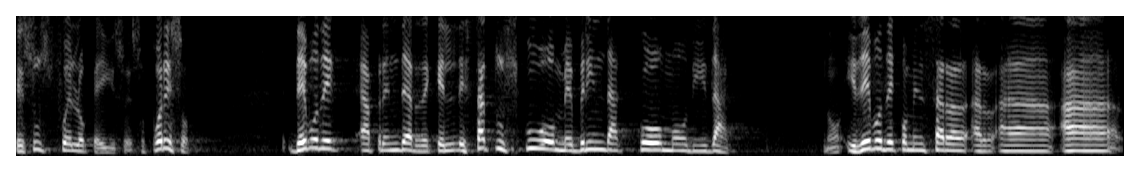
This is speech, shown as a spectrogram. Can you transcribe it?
Jesús fue lo que hizo eso. Por eso, debo de aprender de que el status quo me brinda comodidad. ¿no? Y debo de comenzar a,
